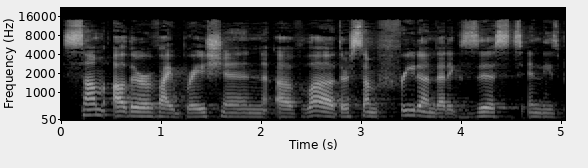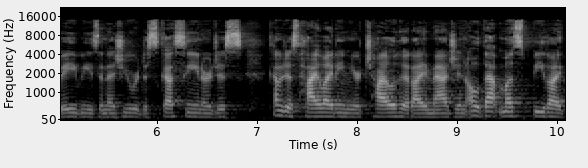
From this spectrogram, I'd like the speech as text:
some other vibration of love. There's some freedom that exists in these babies. And as you were discussing or just kind of just highlighting your childhood, I imagine, oh, that must be like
